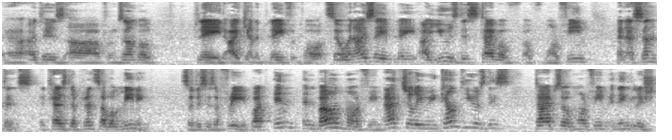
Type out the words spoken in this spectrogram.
Uh, it is, uh, for example, played. I can play football. So when I say play, I use this type of, of morpheme in a sentence. It has the principal meaning. So this is a free. But in, in bound morpheme, actually we can't use these types of morpheme in English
